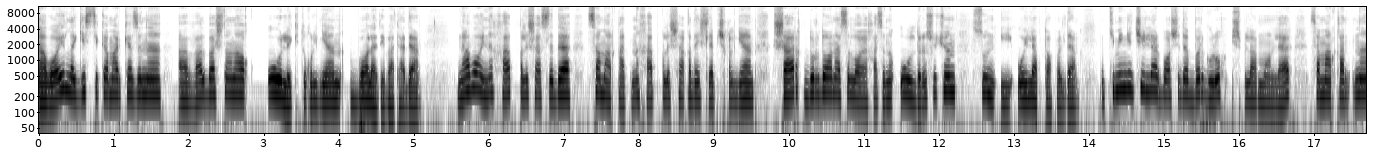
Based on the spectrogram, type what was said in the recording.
navoiy logistika markazini avval boshdanoq o'lik tug'ilgan bola deb atadi. Navoiyni hab qilish aslida samarqandni hab qilish haqida ishlab chiqilgan sharq durdonasi loyihasini o'ldirish uchun sun'iy o'ylab topildi. Ikki minginchi yillar boshida bir guruh ishbilarmonlar samarqandni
